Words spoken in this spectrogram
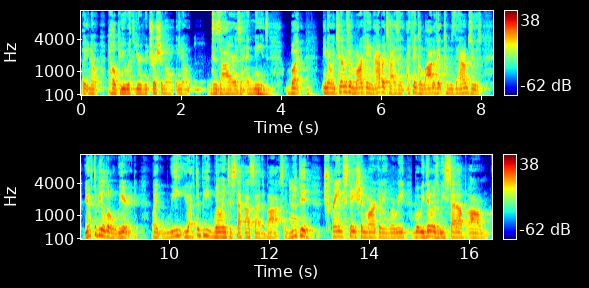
you know, help you with your nutritional, you know, desires and needs. But, you know, in terms of marketing and advertising, I think a lot of it comes down to is you have to be a little weird. Like we, you have to be willing to step outside the box. Like we did train station marketing where we, what we did was we set up, um,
